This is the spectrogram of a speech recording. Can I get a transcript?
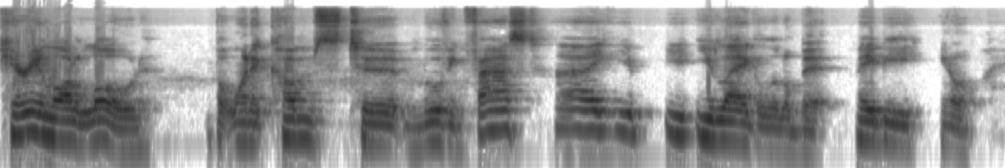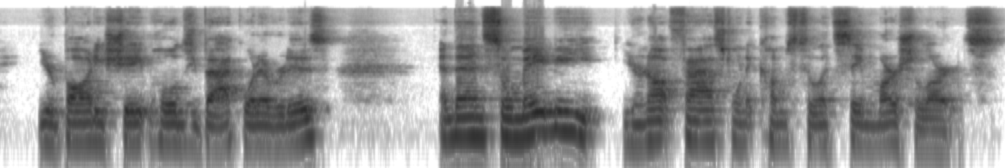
carry a lot of load, but when it comes to moving fast, uh, you, you you lag a little bit. Maybe you know your body shape holds you back, whatever it is. And then, so maybe you're not fast when it comes to, let's say, martial arts.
